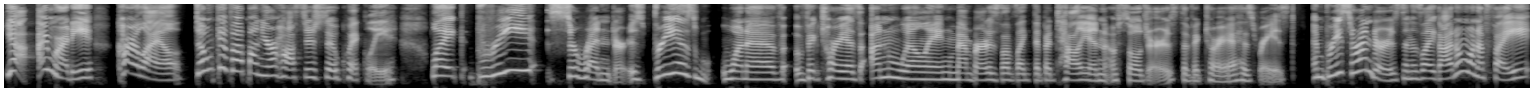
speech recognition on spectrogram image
Yeah, I'm ready. Carlisle, don't give up on your hostage so quickly. Like, Bree surrenders. Bree is one of Victoria's unwilling members of like the battalion of soldiers that Victoria has raised. And Bree surrenders and is like, I don't want to fight.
